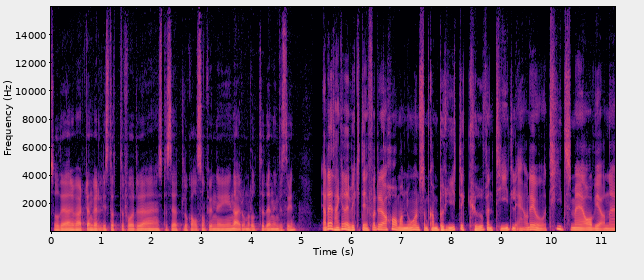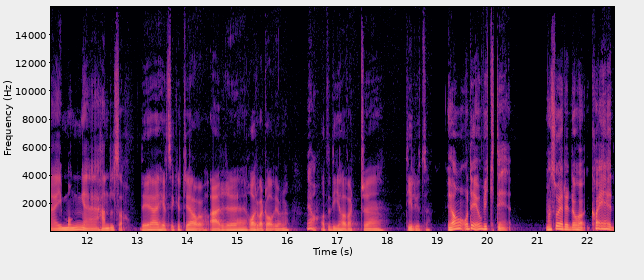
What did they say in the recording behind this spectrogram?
Så det har vært en veldig støtte for eh, spesielt lokalsamfunnet i nærområdet til den industrien. Ja, det tenker jeg er viktig, for da har man noen som kan bryte kurven tidlig. Og det er jo tid som er avgjørende i mange hendelser. Det er helt sikkert er, eh, har vært avgjørende. Ja. At de har vært tidlig ute. Ja, og det er jo viktig. Men så er det da Hva er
